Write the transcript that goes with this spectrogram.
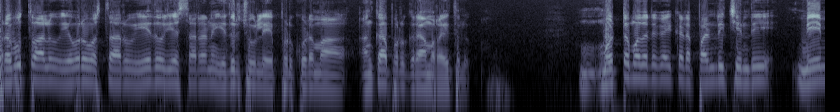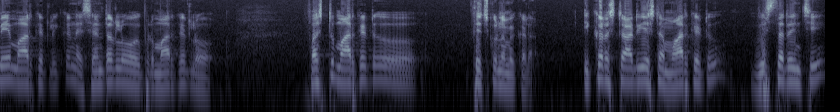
ప్రభుత్వాలు ఎవరు వస్తారు ఏదో చేస్తారని ఎదురు చూడలే ఎప్పుడు కూడా మా అంకాపూర్ గ్రామ రైతులు. మొట్టమొదటిగా ఇక్కడ పండించింది మేమే మార్కెట్లో ఇక్కడనే సెంటర్లో ఇప్పుడు మార్కెట్లో ఫస్ట్ మార్కెట్ తెచ్చుకున్నాం ఇక్కడ. ఇక్కడ స్టార్ట్ చేసిన మార్కెట్ విస్తరించి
